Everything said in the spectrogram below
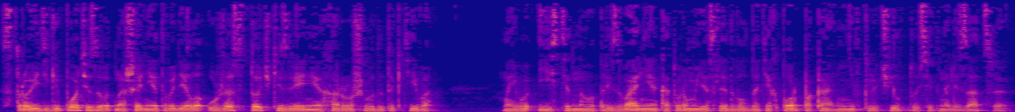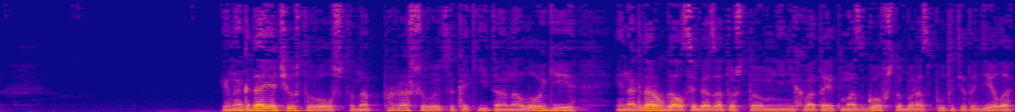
строить гипотезы в отношении этого дела уже с точки зрения хорошего детектива, моего истинного призвания, которому я следовал до тех пор, пока не включил ту сигнализацию. Иногда я чувствовал, что напрашиваются какие-то аналогии, иногда ругал себя за то, что мне не хватает мозгов, чтобы распутать это дело.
